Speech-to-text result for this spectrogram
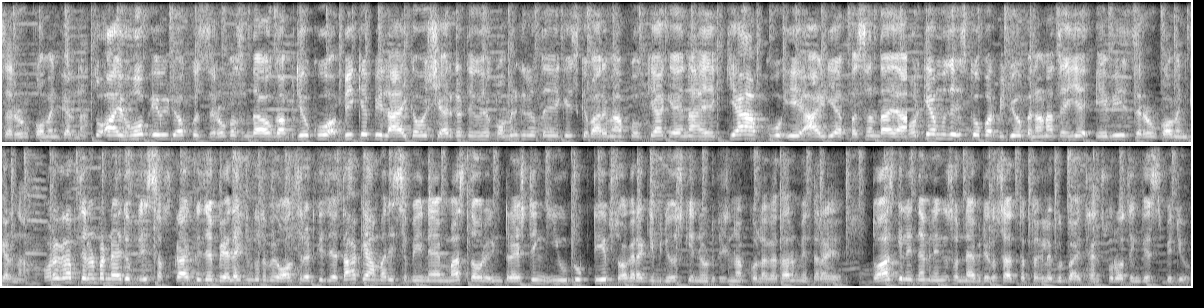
ज़रूर कॉमेंट करना। तो आई होप ये वीडियो आपको ज़रूर पसंद आएगा वीडियो को अभी के भी लाइक और शेयर करते हुए कॉमेंट करते हैं कि इसके बारे में आपको क्या कहना है, क्या आपको ये आइडिया पसंद आया, और क्या मुझे इसके ऊपर वीडियो बनाना चाहिए, ये भी ज़रूर कॉमेंट करना। और अगर आप चैनल पर नए तो प्लीज़ सब्सक्राइब कीजिए बेल आइकन को तो ऑल सेलेक्ट कीजिए, ताकि हमारी सभी नए मस्त और इंटरेस्टिंग यूट्यूब टिप्स वगैरह की वीडियोस की नोटिफिकेशन आपको लगातार मिलता रहे। तो आज के लिए इतना मिलेंगे सो नए वीडियो के साथ। तब तक good bye thanks for watching this video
